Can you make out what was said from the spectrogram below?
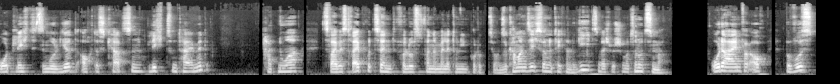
Rotlicht simuliert auch das Kerzenlicht zum Teil mit, hat nur 2 bis 3 Prozent Verlust von der Melatoninproduktion. So kann man sich so eine Technologie zum Beispiel schon mal zu Nutzen machen. Oder einfach auch bewusst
